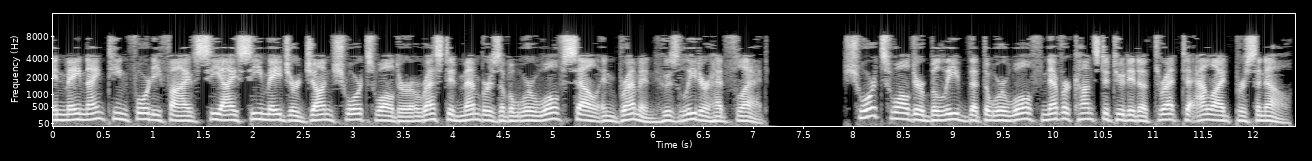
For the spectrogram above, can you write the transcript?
In May 1945, CIC Major John Schwarzwalder arrested members of a werewolf cell in Bremen whose leader had fled. Schwarzwalder believed that the werewolf never constituted a threat to Allied personnel,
